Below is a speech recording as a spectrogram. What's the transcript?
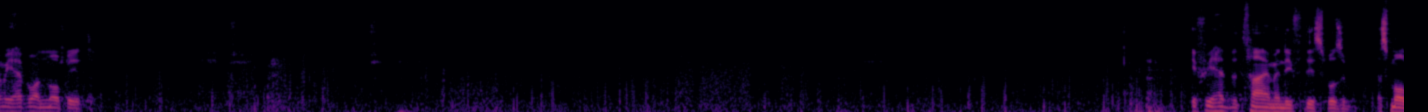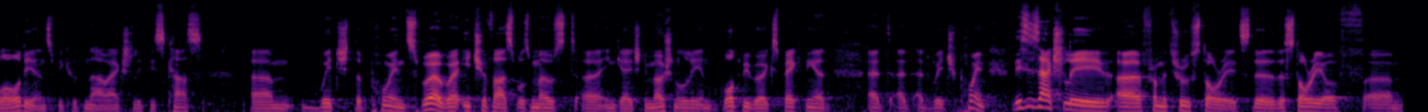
And we have one more bit. If we had the time and if this was a, a small audience, we could now actually discuss um, which the points were where each of us was most uh, engaged emotionally and what we were expecting at, at, at, at which point. This is actually uh, from a true story. It's the, the story of um,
